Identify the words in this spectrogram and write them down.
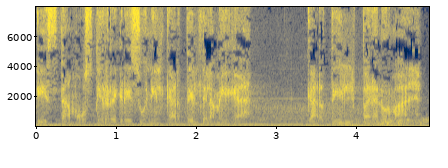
Estamos de regreso en el cartel de la Mega. Cartel paranormal.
